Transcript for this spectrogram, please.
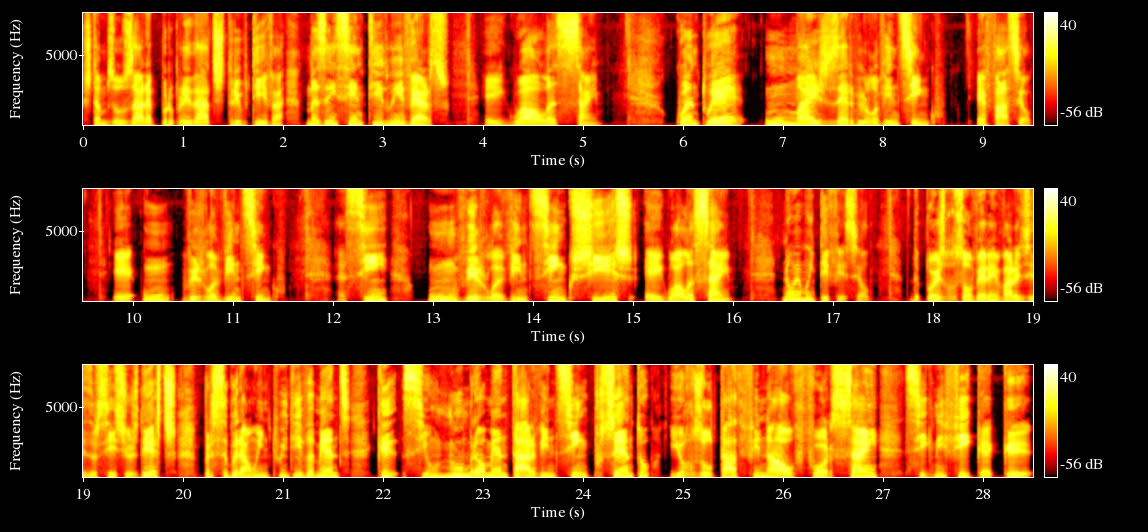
Estamos a usar a propriedade distributiva, mas em sentido inverso. É igual a 100. Quanto é 1 mais 0,25? É fácil, é 1,25. Assim, 1,25x é igual a 100. Não é muito difícil. Depois de resolverem vários exercícios destes, perceberão intuitivamente que se um número aumentar 25% e o resultado final for 100, significa que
